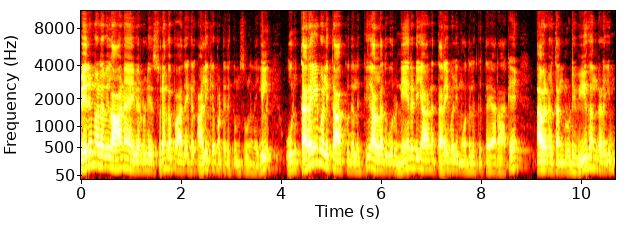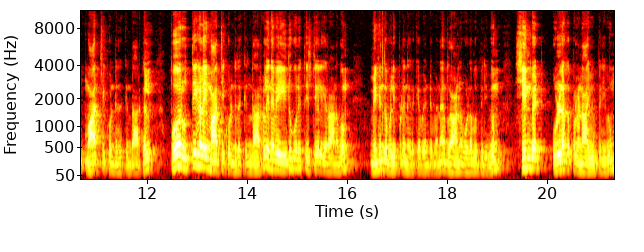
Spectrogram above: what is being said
பெருமளவிலான இவர்களுடைய சுரங்கப்பாதைகள் அழிக்கப்பட்டிருக்கும் சூழ்நிலையில் ஒரு தரைவழி தாக்குதலுக்கு அல்லது ஒரு நேரடியான தரைவழி மோதலுக்கு தயாராக அவர்கள் தங்களுடைய வியூகங்களையும் மாற்றி கொண்டிருக்கின்றார்கள். போர் உத்திகளை மாற்றி கொண்டிருக்கின்றார்கள். எனவே இது குறித்து இஸ்ரேலிய இராணுவம் மிகுந்த விழிப்புடன் இருக்க வேண்டும் என இராணுவ உளவு பிரிவும் ஷின்பெட் உள்ளக புலனாய்வு பிரிவும்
